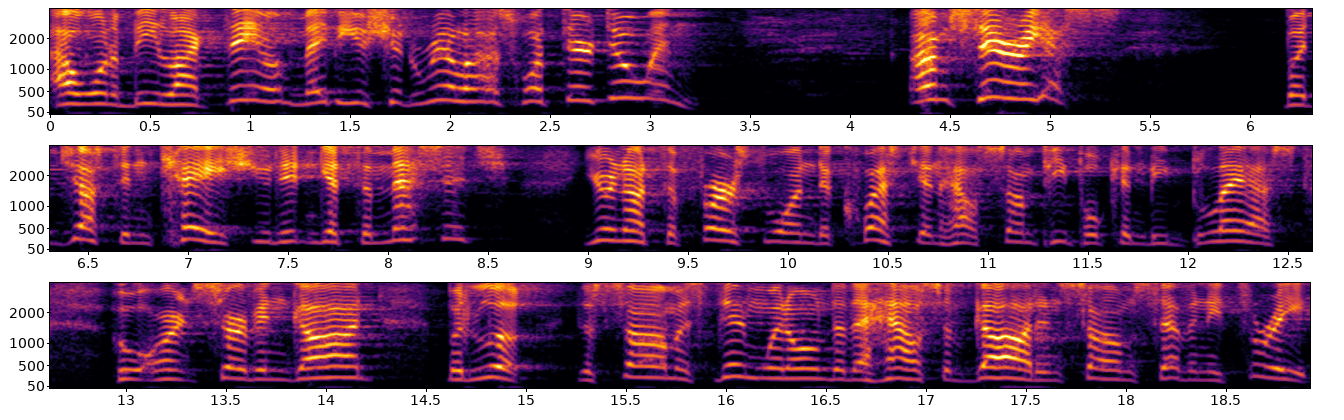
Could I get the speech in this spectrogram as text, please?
I want to be like them, maybe you should realize what they're doing. I'm serious. But just in case you didn't get the message, you're not the first one to question how some people can be blessed who aren't serving God. But look, the psalmist then went on to the house of God in Psalm 73.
